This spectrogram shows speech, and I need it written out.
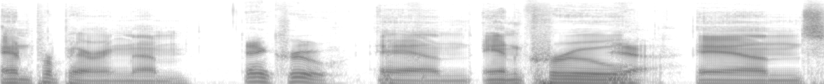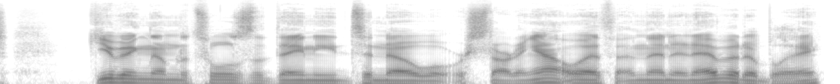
and preparing them And crew. and and crew Yeah. and giving them the tools that they need to know what we're starting out with, and then inevitably.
